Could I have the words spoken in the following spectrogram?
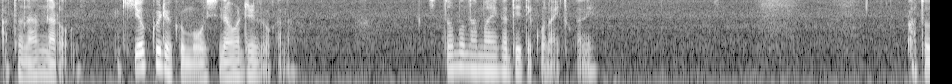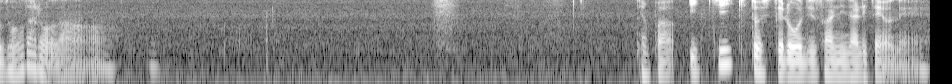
あとなんだろう。記憶力も失われるのかな。人の名前が出てこないとかね。あとどうだろうな。やっぱ生き生きとしてるおじさんになりたいよね。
